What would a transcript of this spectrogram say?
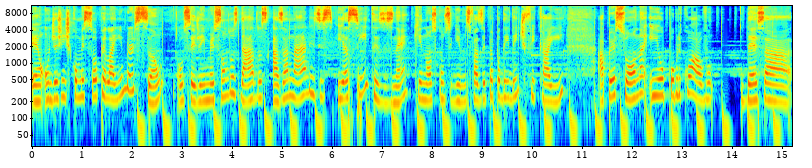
é, onde a gente começou pela imersão, ou seja, a imersão dos dados, as análises e as sínteses, né, que nós conseguimos fazer para poder identificar aí a persona e o público-alvo dessa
